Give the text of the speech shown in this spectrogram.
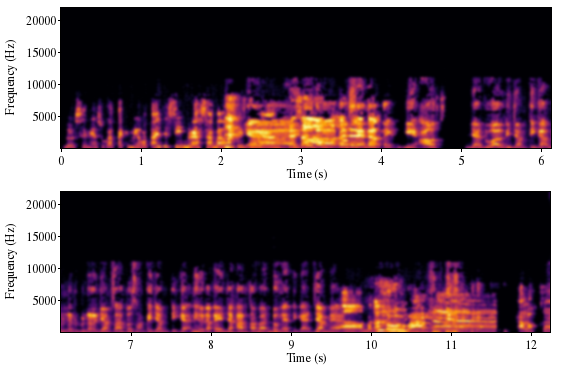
dosennya suka take me out aja sih berasa banget itu ya. ya. Itu udah dosennya take me out jadwal di jam 3 bener-bener jam 1 sampai jam 3 nih udah kayak Jakarta Bandung ya 3 jam ya. Ah, betul banget. Kalau ke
